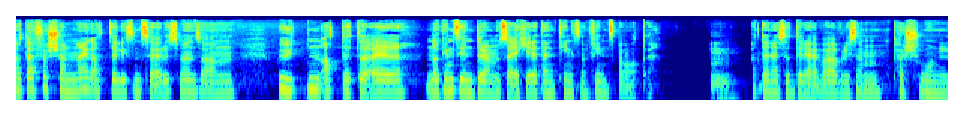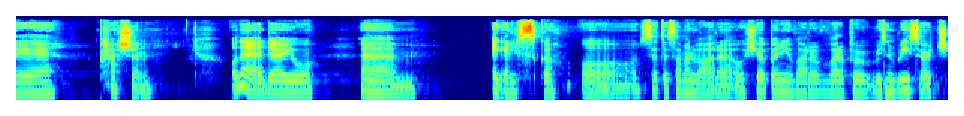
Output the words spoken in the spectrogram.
Og Derfor skjønner jeg at det liksom ser ut som en sånn Uten at dette er noen sin drøm, så er ikke dette en ting som fins, på en måte. At den er så drevet av liksom personlig passion. Og det er det jo um, Jeg elsker å sette sammen varer og kjøpe nye varer og være på liksom research,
